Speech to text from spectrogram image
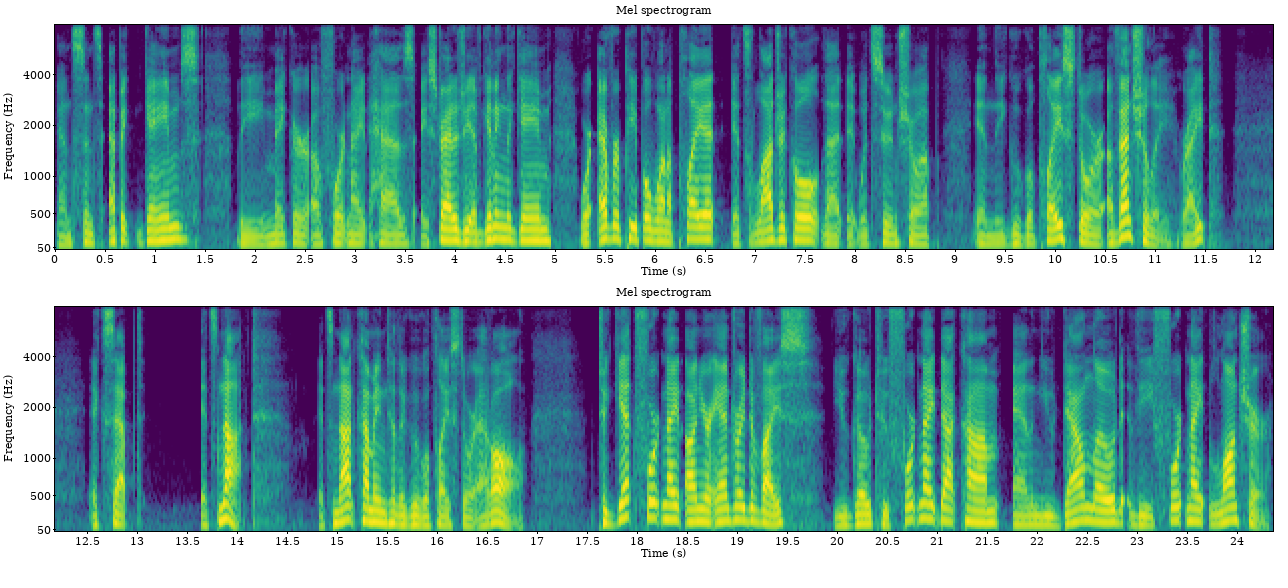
and since Epic Games, the maker of Fortnite, has a strategy of getting the game wherever people want to play it, it's logical that it would soon show up in the Google Play Store eventually, right? Except it's not. It's not coming to the Google Play Store at all. To get Fortnite on your Android device, you go to Fortnite.com and you download the Fortnite Launcher,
